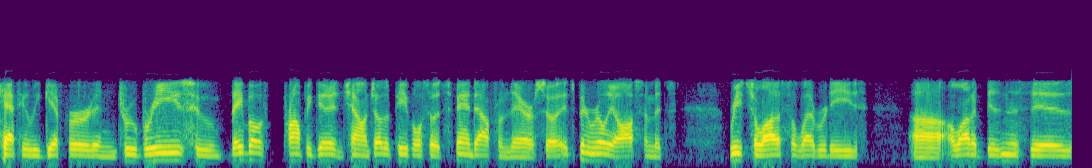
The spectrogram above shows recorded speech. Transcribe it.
Kathie Lee Gifford and Drew Brees, who they both promptly did it and challenged other people, so it's fanned out from there. So it's been really awesome. It's reached a lot of celebrities, uh, a lot of businesses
